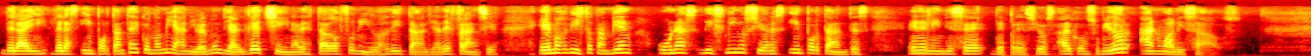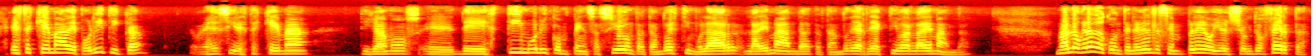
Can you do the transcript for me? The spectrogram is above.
de, las importantes economías a nivel mundial, de China, de Estados Unidos, de Italia, de Francia, hemos visto también unas disminuciones importantes en el índice de precios al consumidor anualizados. Este esquema de política, es decir, este esquema digamos, eh, de estímulo y compensación, tratando de estimular la demanda, tratando de reactivar la demanda, no ha logrado contener el desempleo y el shock de oferta.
